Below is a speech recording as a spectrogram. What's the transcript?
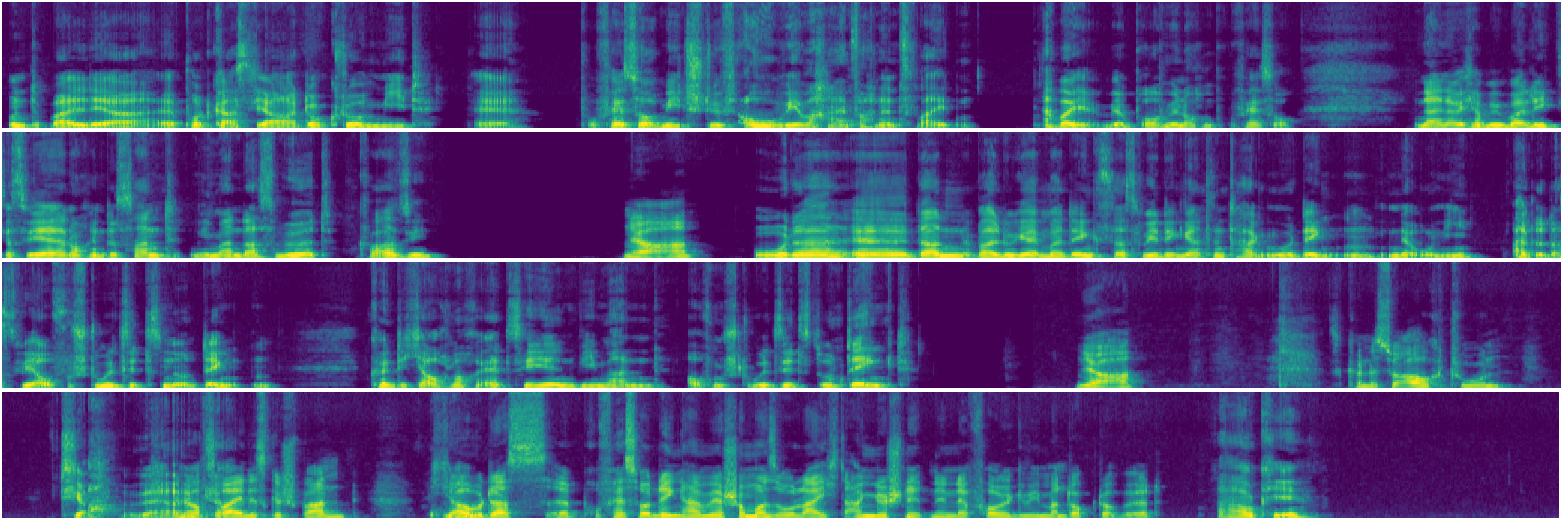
Und weil der äh, Podcast ja Doktor Miet, äh, Professor Miet Stift, oh, wir machen einfach einen zweiten. Aber wir brauchen wir noch einen Professor. Nein, aber ich habe überlegt, das wäre ja noch interessant, wie man das wird, quasi. Ja. Oder äh, dann, weil du ja immer denkst, dass wir den ganzen Tag nur denken in der Uni, also dass wir auf dem Stuhl sitzen und denken, könnte ich auch noch erzählen, wie man auf dem Stuhl sitzt und denkt. Ja. Das könntest du auch tun. Tja, wer Ich bin auf beides gespannt. Ich glaube, das äh, Professor-Ding haben wir schon mal so leicht angeschnitten in der Folge, wie man Doktor wird. Ah, okay.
